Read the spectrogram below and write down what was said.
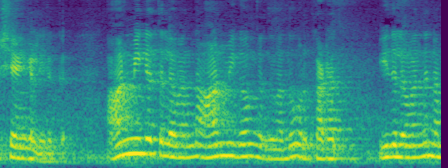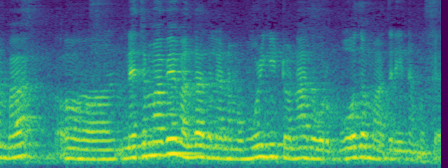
விஷயங்கள் இருக்குது ஆன்மீகத்தில் வந்து ஆன்மீகங்கிறது வந்து ஒரு கடல். இதில் வந்து நம்ம நிஜமாகவே நிஜமாவே வந்து அதில் நம்ம மூழ்கிட்டோன்னா அது ஒரு போதை மாதிரி நமக்கு.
